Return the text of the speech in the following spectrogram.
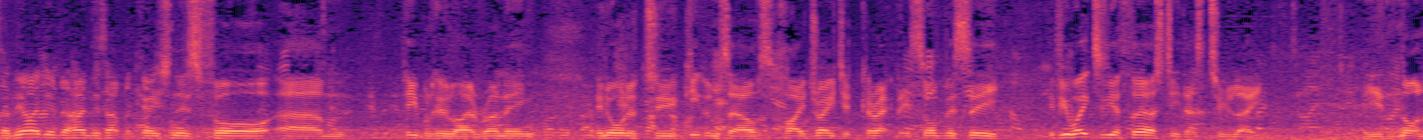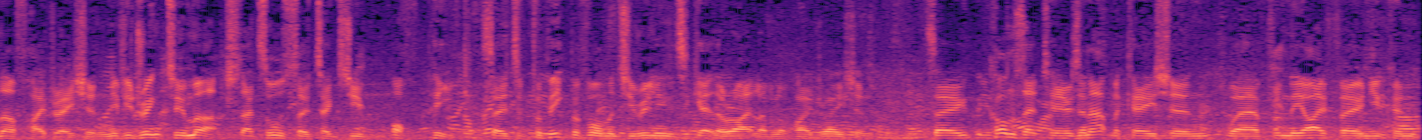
So the idea behind this application is for um, people who like running in order to keep themselves hydrated correctly. So obviously, if you wait till you're thirsty, that's too late. Not enough hydration. If you drink too much, that also takes you off peak. So to, for peak performance, you really need to get the right level of hydration. So the concept here is an application where from the iPhone you can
